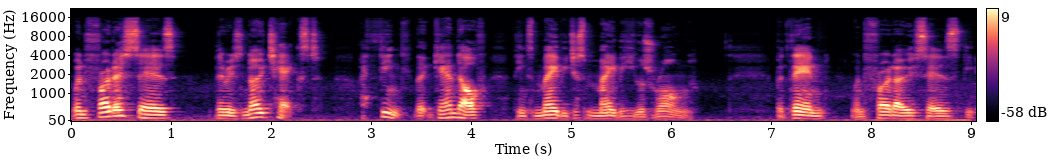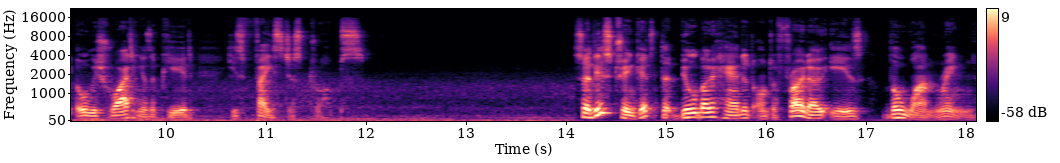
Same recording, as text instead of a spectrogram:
when Frodo says there is no text, I think that Gandalf thinks maybe, just maybe, he was wrong. But then, when Frodo says the Elvish writing has appeared, his face just drops. So, this trinket that Bilbo handed onto Frodo is the One Ring.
